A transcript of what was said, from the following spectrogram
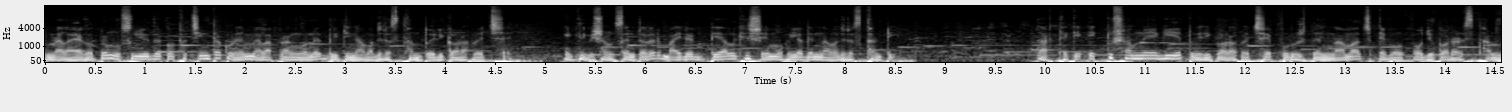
মেলায় আগত মুসল্লিদের কথা চিন্তা করে মেলা প্রাঙ্গণে দুইটি নামাজের স্থান তৈরি করা হয়েছে। এক্সিবিশন সেন্টারের বাইরের দেয়াল ঘেঁষে মহিলাদের নামাজের স্থানটি। তার থেকে একটু সামনে এগিয়ে তৈরি করা হয়েছে পুরুষদের নামাজ এবং অজু করার স্থান।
